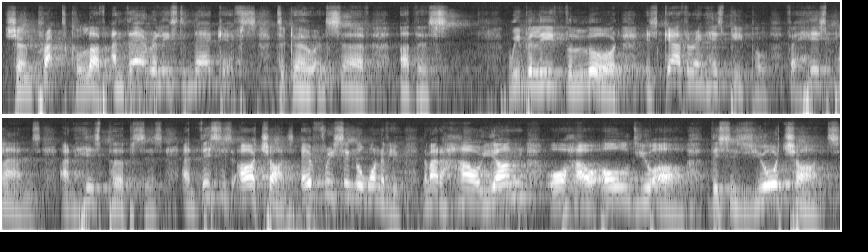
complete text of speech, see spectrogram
shown practical love, and they're released in their gifts to go and serve others. We believe the Lord is gathering his people for his plans and his purposes. And this is our chance, every single one of you, no matter how young or how old you are, this is your chance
